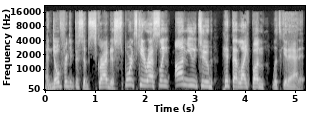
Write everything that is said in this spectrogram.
And don't forget to subscribe to Sportskeeda Wrestling on YouTube. Hit that like button. Let's get at it.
